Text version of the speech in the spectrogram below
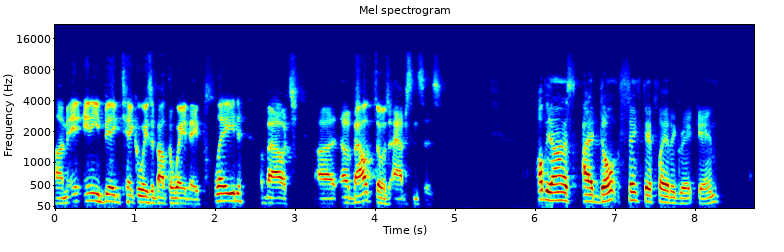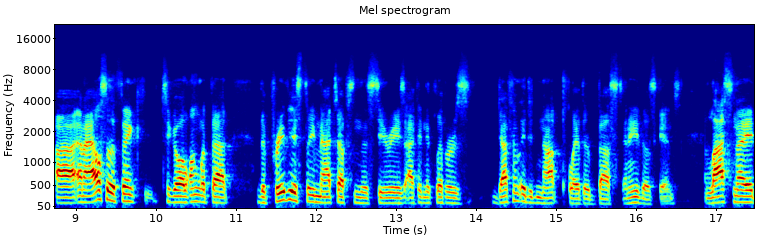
Um, any big takeaways about the way they played, about uh, about those absences? I'll be honest. I don't think they played a great game, uh, and I also think to go along with that, the previous three matchups in this series, I think the Clippers definitely did not play their best in any of those games. Last night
